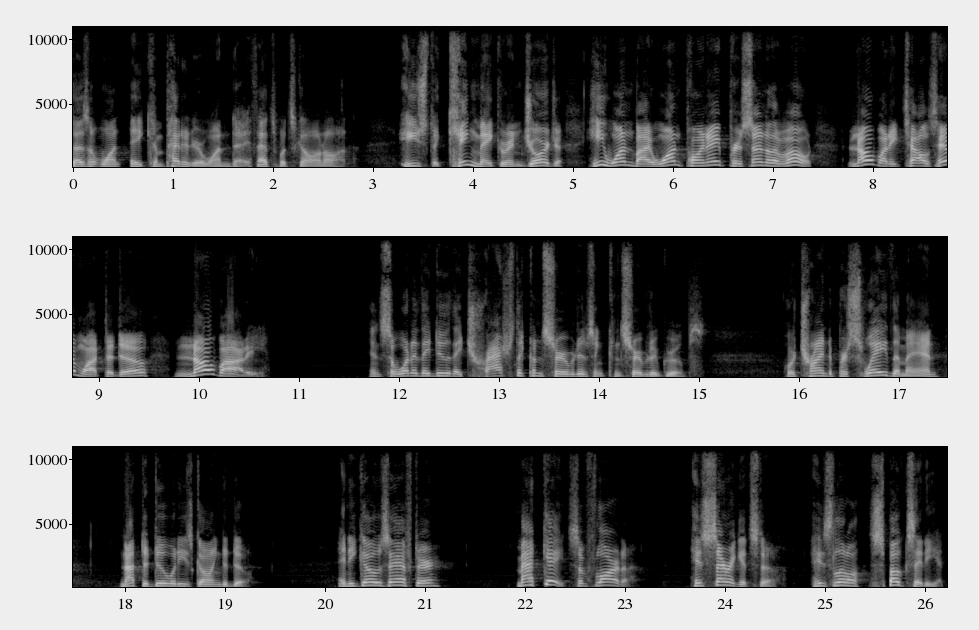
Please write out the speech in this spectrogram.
doesn't want a competitor one day. That's what's going on. He's the kingmaker in Georgia. He won by 1.8% of the vote. Nobody tells him what to do. Nobody. And so what do they do? They trash the conservatives and conservative groups who are trying to persuade the man not to do what he's going to do. And he goes after Matt Gaetz of Florida, his surrogates do, his little spokes idiot.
